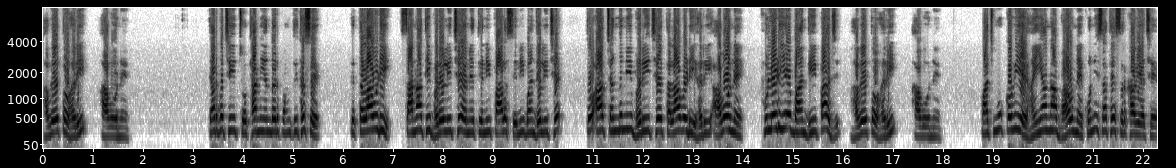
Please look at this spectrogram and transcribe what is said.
હવે તો હરી આવો ને. ત્યાર પછી ચોથાની અંદર પંક્તિ થશે કે તલાવડી સાનાથી ભરેલી છે અને તેની પાળ સેની બાંધેલી છે? તો આ ચંદની ભરી છે તલાવડી, હરી આવો ને. ફૂલડીએ બાંધી પાજ, હવે તો હરી આવો ને. પાંચમું કવિએ હૈયાના ભાવને કોની સાથે સરખાવ્યા છે?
